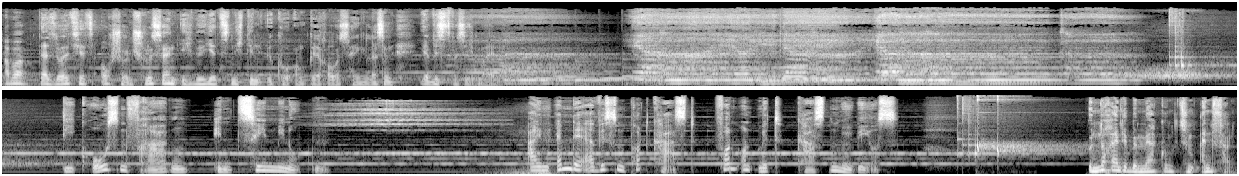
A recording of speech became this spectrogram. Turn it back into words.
Aber da soll es jetzt auch schon Schluss sein. Ich will jetzt nicht den Öko-Onkel raushängen lassen. Ihr wisst, was ich meine. Ja, ja, ja, ja. Die großen Fragen in zehn Minuten. Ein MDR Wissen Podcast von und mit Carsten Möbius. Und noch eine Bemerkung zum Anfang.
